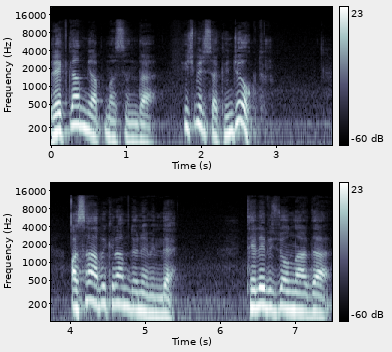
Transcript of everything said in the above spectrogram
reklam yapmasında hiçbir sakınca yoktur. Ashab-ı kiram döneminde televizyonlarda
